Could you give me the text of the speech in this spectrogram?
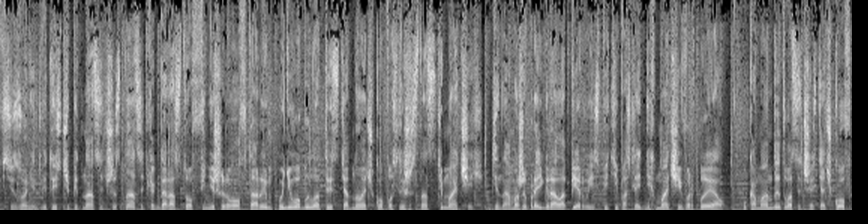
В сезоне 2015-16, когда Ростов финишировал вторым, у него было 31 очко после 16 матчей. «Динамо» же проиграла первый из пяти последних матчей в РПЛ. У команды 26 очков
